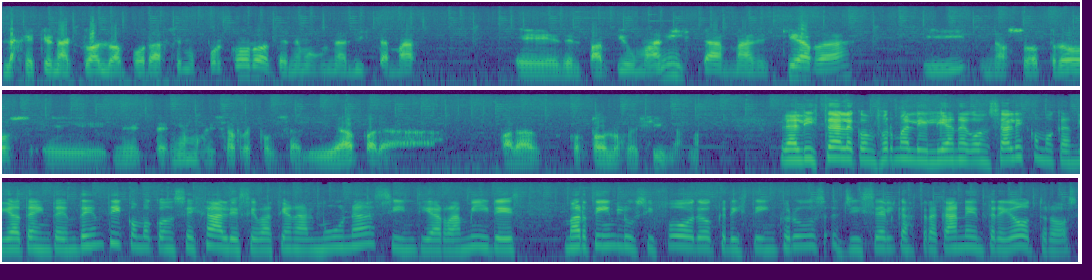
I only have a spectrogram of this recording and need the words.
la gestión actual lo hacemos por Córdoba, tenemos una lista más eh, del Partido Humanista, más de izquierda, y nosotros eh, teníamos esa responsabilidad para, para con todos los vecinos. La lista la conforma Liliana González como candidata a intendente y como concejales Sebastián Almuna, Cintia Ramírez, Martín Luciforo, Cristín Cruz, Giselle Castracán, entre otros.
